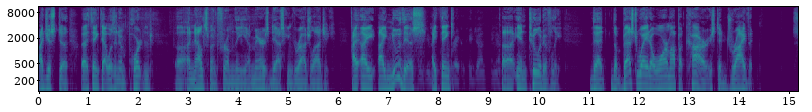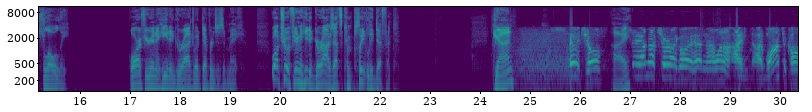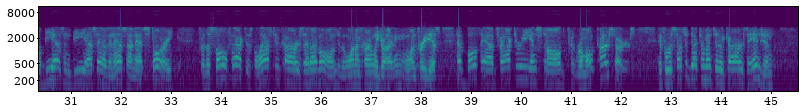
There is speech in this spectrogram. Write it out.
I just uh, I think that was an important uh, announcement from the uh, mayor's desk in Garage Logic. I, I, I knew this, I think, uh, intuitively, that the best way to warm up a car is to drive it slowly. Or if you're in a heated garage, what difference does it make? Well, true. If you're in a heated garage, that's completely different. John, Hey, Joe. hi. Say, I'm not sure I go ahead and I want to. I I want to call B as in B, S as in S on that story. For the sole fact is, the last two cars that I've owned, the one I'm currently driving, the one previous, have both had factory installed remote car starters. If it was such a detriment to the car's engine,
